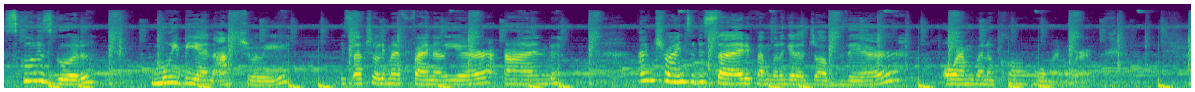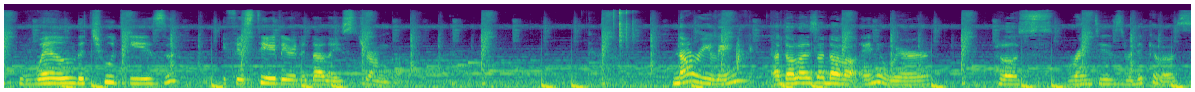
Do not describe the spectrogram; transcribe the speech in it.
School is good. Muy bien, actually. It's actually my final year, and I'm trying to decide if I'm gonna get a job there or I'm gonna come home and work. Well, the truth is, if you stay there, the dollar is stronger. Not really. A dollar is a dollar anywhere. Plus, rent is ridiculous.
